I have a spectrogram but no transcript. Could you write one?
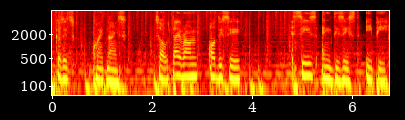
because it's quite nice. So Tyrone Odyssey, Cease and Desist EP.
